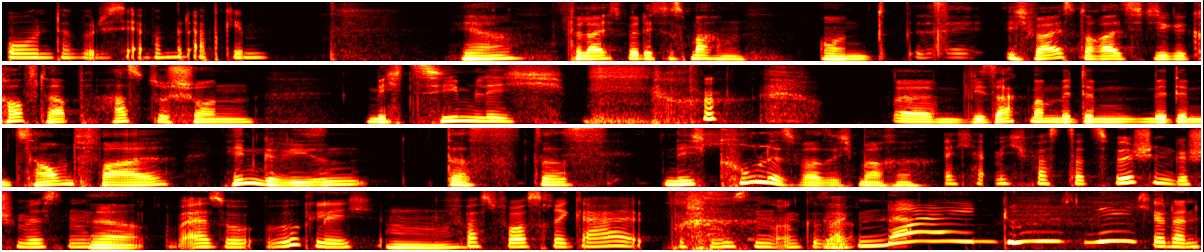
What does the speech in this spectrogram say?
und da würde ich sie einfach mit abgeben. Ja, vielleicht werde ich das machen. Und äh, ich weiß noch, als ich die gekauft habe, hast du schon mich ziemlich, ähm, wie sagt man, mit dem, mit dem Zaunpfahl hingewiesen, dass das nicht cool ist, was ich mache. Ich habe mich fast dazwischen geschmissen. Ja. Also wirklich, Mhm. fast vors Regal geschmissen und gesagt, nein, du es nicht. Und dann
